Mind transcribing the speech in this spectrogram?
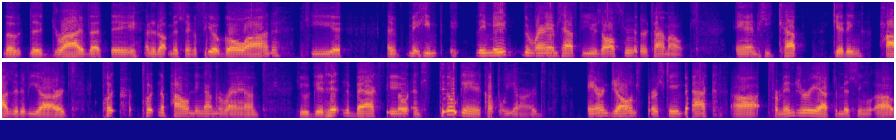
The the drive that they ended up missing a field goal on, he uh, he they made the Rams have to use all three of their timeouts, and he kept getting positive yards put putting a pounding on the Rams. He would get hit in the backfield and still gain a couple yards. Aaron Jones first came back uh, from injury after missing uh,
